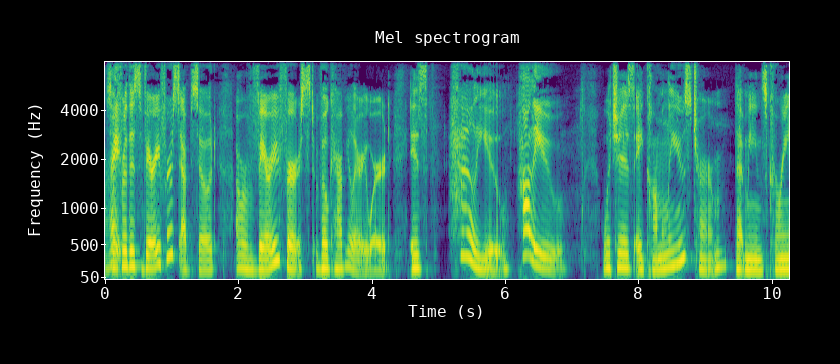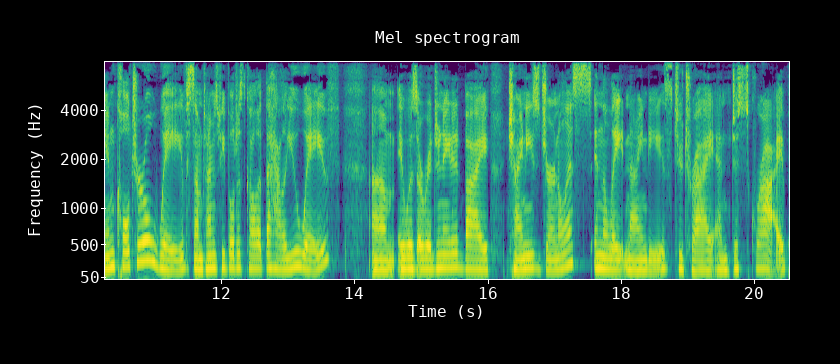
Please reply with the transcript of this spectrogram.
so right. for this very first episode, our very first vocabulary word is Hallyu Hallyu. which is a commonly used term that means Korean cultural wave. Sometimes people just call it the Hallyu wave. Um, it was originated by Chinese journalists in the late 90s to try and describe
